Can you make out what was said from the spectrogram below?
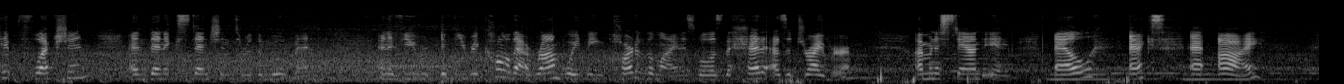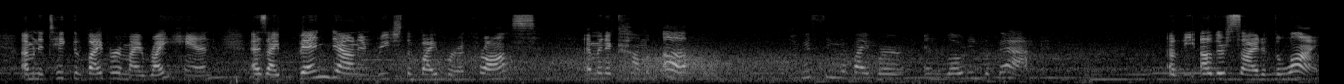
hip flexion and then extension through the movement. And if you, if you recall that rhomboid being part of the line as well as the head as a driver, I'm going to stand in L, X, I. I'm going to take the ViPR in my right hand. As I bend down and reach the ViPR across, I'm going to come up, twisting the ViPR and loading the back of the other side of the line.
